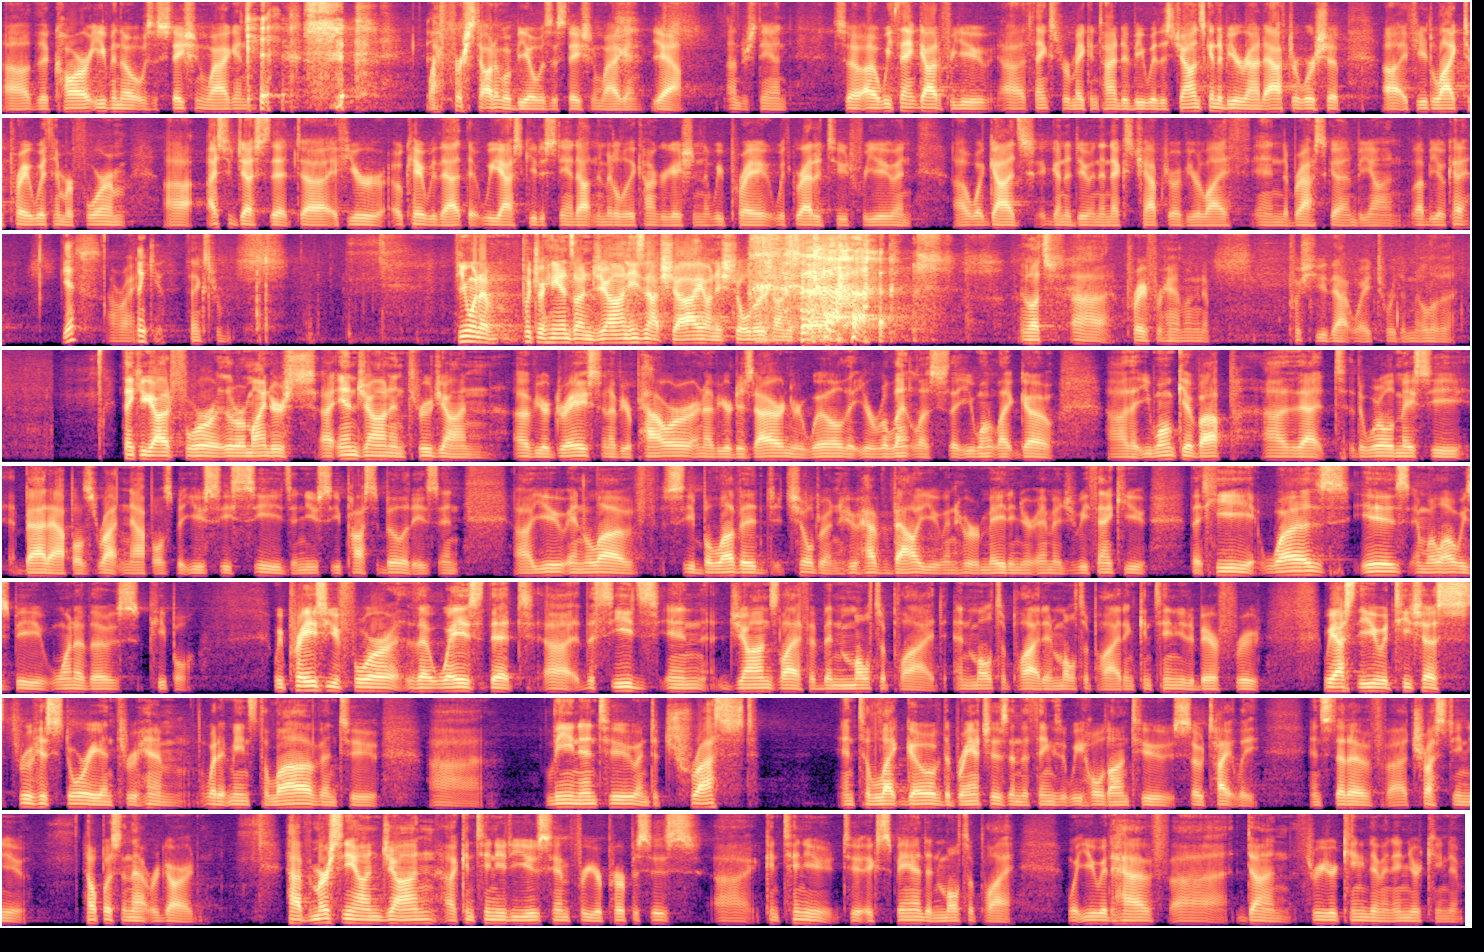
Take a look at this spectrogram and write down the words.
The car, even though it was a station wagon, my first automobile was a station wagon. Yeah, understand. So uh, we thank God for you. Uh, thanks for making time to be with us. John's going to be around after worship. Uh, if you'd like to pray with him or for him, uh, I suggest that uh, if you're okay with that, that we ask you to stand out in the middle of the congregation, that we pray with gratitude for you and uh, what God's going to do in the next chapter of your life in Nebraska and beyond. Will that be okay? Yes. All right. Thank you. Thanks for. If you want to put your hands on John, he's not shy on his shoulders, on his head. and let's uh, pray for him. I'm going to push you that way toward the middle of the. Thank you, God, for the reminders uh, in John and through John of your grace and of your power and of your desire and your will, that you're relentless, that you won't let go, uh, that you won't give up, uh, that the world may see bad apples, rotten apples, but you see seeds and you see possibilities. And uh, you in love see beloved children who have value and who are made in your image. We thank you that he was, is, and will always be one of those people. We praise you for the ways that uh, the seeds in John's life have been multiplied and multiplied and multiplied and continue to bear fruit. We ask that you would teach us through his story and through him what it means to love and to. Uh, lean into and to trust and to let go of the branches and the things that we hold on to so tightly instead of uh, trusting you. Help us in that regard. Have mercy on John. Uh, continue to use him for your purposes. Uh, continue to expand and multiply what you would have uh, done through your kingdom and in your kingdom.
